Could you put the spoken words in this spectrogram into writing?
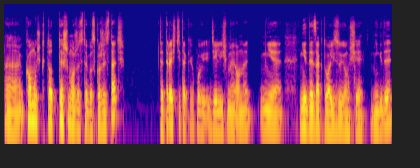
e, komuś, kto też może z tego skorzystać. Te treści, tak jak powiedzieliśmy, one nie, nie dezaktualizują się nigdy,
